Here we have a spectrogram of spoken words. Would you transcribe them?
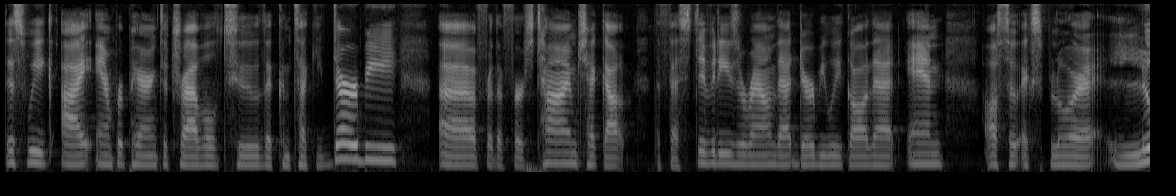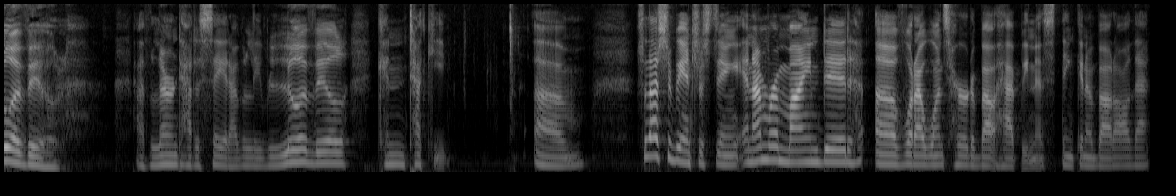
This week, I am preparing to travel to the Kentucky Derby uh, for the first time, check out the festivities around that Derby week, all that, and also explore Louisville. I've learned how to say it, I believe. Louisville, Kentucky. Um, so that should be interesting. And I'm reminded of what I once heard about happiness, thinking about all that.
